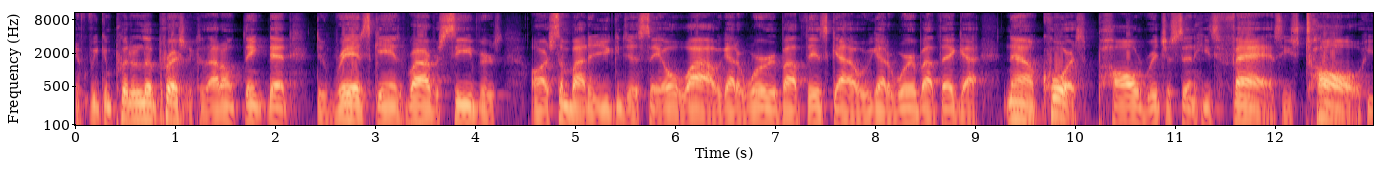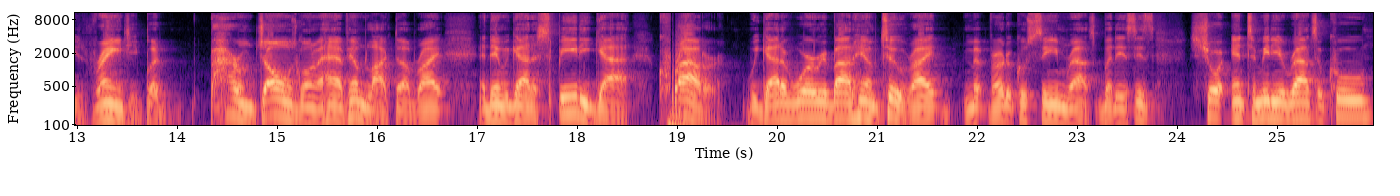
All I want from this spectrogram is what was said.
if we can put a little pressure, because I don't think that the Redskins wide receivers are somebody you can just say, oh, wow, we got to worry about this guy or we got to worry about that guy. Now, of course, Paul Richardson, he's fast, he's tall, he's rangy, but Byron Jones going to have him locked up, right? And then we got a speedy guy, Crowder. We got to worry about him too, right? Vertical seam routes, but it's his short intermediate routes are cool.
